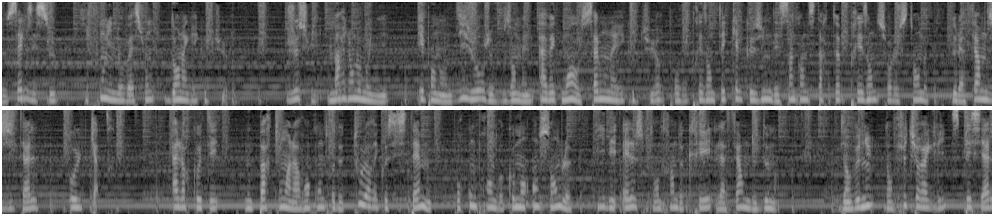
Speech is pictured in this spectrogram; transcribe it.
de celles et ceux qui font l'innovation dans l'agriculture. Je suis Marion Lomonier et pendant 10 jours, je vous emmène avec moi au Salon d'agriculture pour vous présenter quelques-unes des 50 startups présentes sur le stand de la ferme digitale Hall 4. À leur côté, nous partons à la rencontre de tout leur écosystème pour comprendre comment ensemble, ils et elles sont en train de créer la ferme de demain. Bienvenue dans Futur Agri, spécial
